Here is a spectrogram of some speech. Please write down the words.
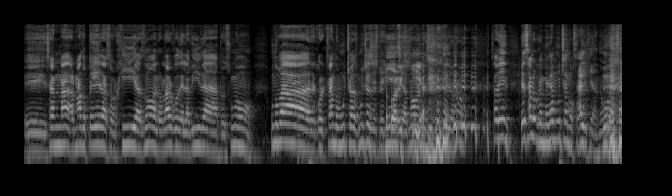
eh, se han ma- armado pedas, orgías, ¿no? A lo largo de la vida, pues uno, uno va recolectando muchas, muchas experiencias, ¿no? En ese sentido, ¿no? Está bien, es algo que me da mucha nostalgia, ¿no? Este,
